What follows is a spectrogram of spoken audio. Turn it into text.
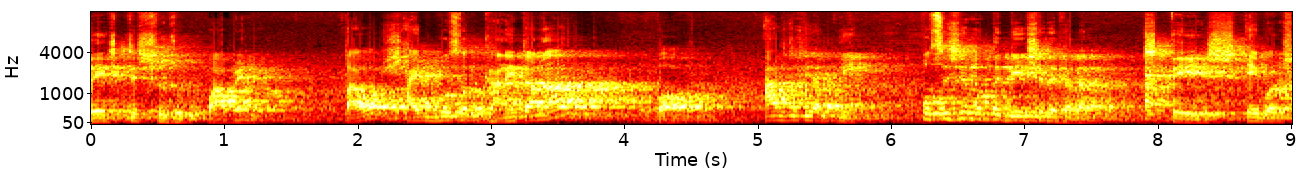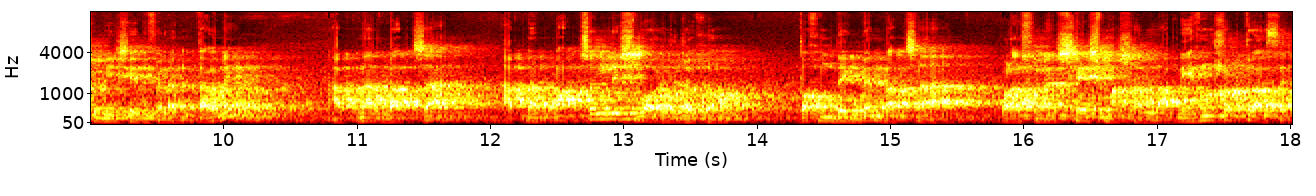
রেস্টের সুযোগ পাবেন। তাও ষাট বছর ঘানি টানার পর। আর যদি আপনি পঁচিশের মধ্যে বিয়ে সেরে ফেলেন, তেইশ, এই বয়সে বিয়ে সেরে ফেলেন। তাহলে আপনার বাচ্চা, আপনার পাঁচচল্লিশ বয়স যখন, তখন দেখবেন বাচ্চা পড়াশোনার শেষ মাসাল্লাহ আপনি এখন শক্ত আছেন।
